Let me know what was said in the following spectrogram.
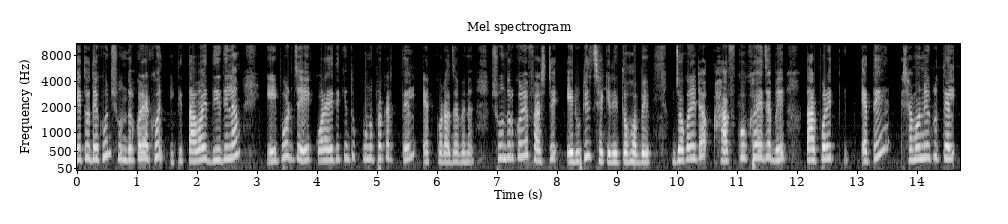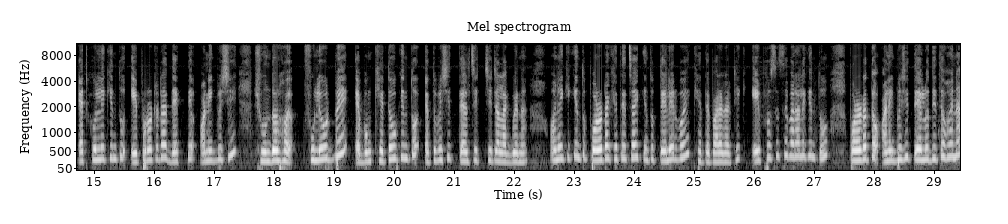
এই তো দেখুন, সুন্দর করে এখন একটি তাওয়ায় দিয়ে দিলাম। এই পর্যায়ে কড়াইতে কিন্তু কোনো প্রকার তেল অ্যাড করা যাবে না। সুন্দর করে ফার্স্টে এ রুটি ছেঁকে নিতে হবে। যখন এটা হাফ কুক হয়ে যাবে, তারপরে এতে সামান্য একটু তেল অ্যাড করলে কিন্তু এই পরোটাটা দেখতে অনেক বেশি সুন্দর হয়, ফুলে উঠবে এবং খেতেও কিন্তু এত বেশি তেল চিটচিটা লাগবে না। অনেকে কিন্তু পরোটা খেতে চায় কিন্তু তেলের বই খেতে পারে না। ঠিক এই প্রসেসে বানালে কিন্তু পরোটাতে অনেক বেশি তেলও দিতে হয় না,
